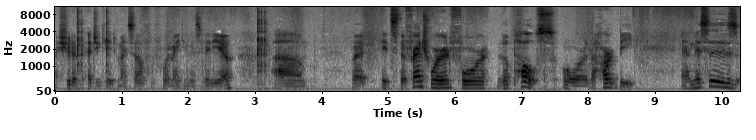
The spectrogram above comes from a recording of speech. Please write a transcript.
I should have educated myself before making this video. Um, but it's the French word for the pulse or the heartbeat. And this is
